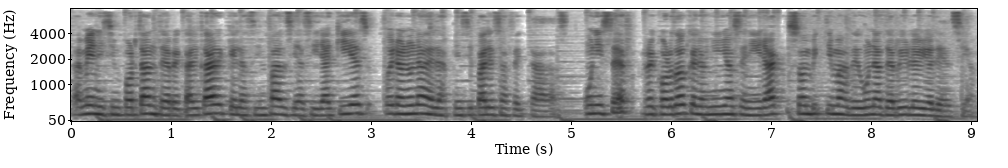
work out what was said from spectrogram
También es importante recalcar que las infancias iraquíes fueron una de las principales afectadas. UNICEF recordó que los niños en Irak son víctimas de una terrible violencia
